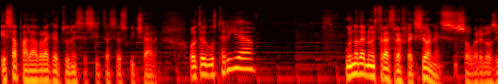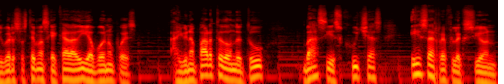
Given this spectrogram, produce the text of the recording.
esa palabra que tú necesitas escuchar. ¿O te gustaría una de nuestras reflexiones sobre los diversos temas que cada día, bueno, pues hay una parte donde tú vas y escuchas esa reflexión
